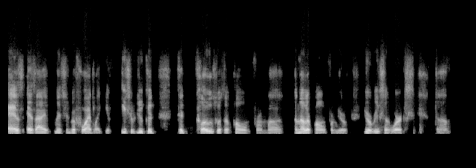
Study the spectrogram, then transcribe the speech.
As as I mentioned before, I'd like if each of you could could close with a poem from uh, another poem from your your recent works. And, um,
